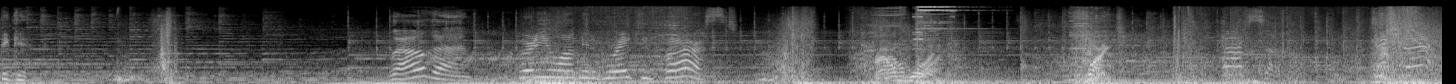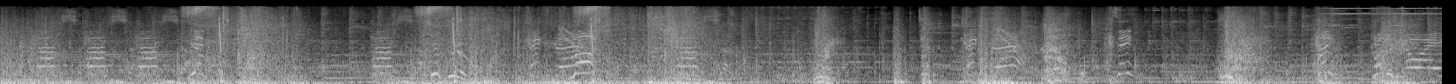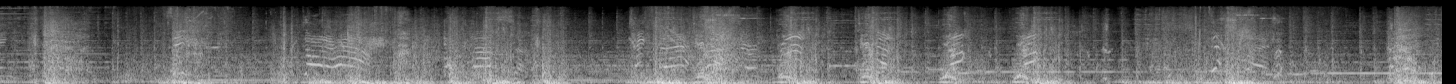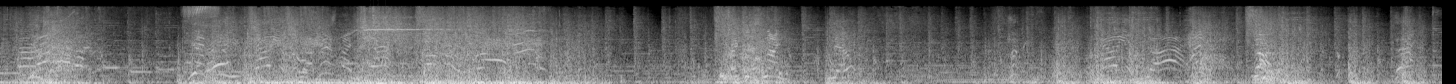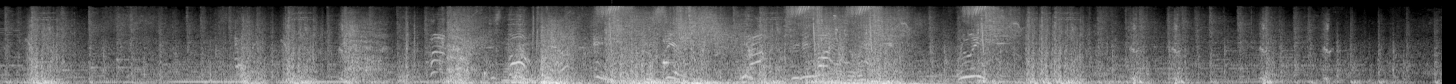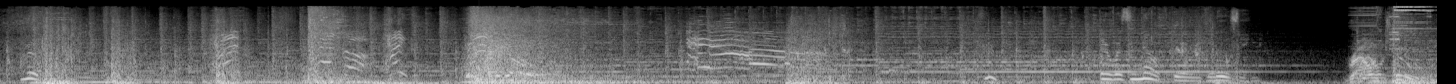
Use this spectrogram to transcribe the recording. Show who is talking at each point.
Speaker 1: begin.
Speaker 2: Well then, where do you want me to break you first?
Speaker 3: Round one. Fight!
Speaker 1: Get through!
Speaker 2: Ha!
Speaker 1: There was no fear of losing.
Speaker 3: Round two.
